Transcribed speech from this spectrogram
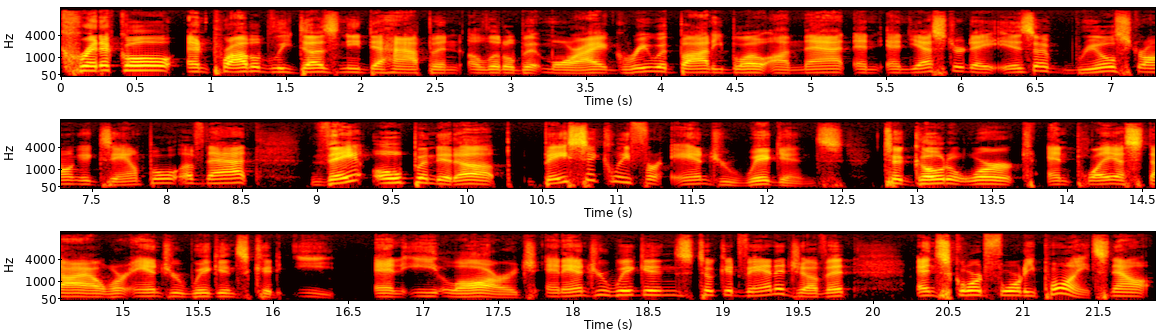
critical and probably does need to happen a little bit more. I agree with Body Blow on that and and yesterday is a real strong example of that. They opened it up basically for Andrew Wiggins to go to work and play a style where Andrew Wiggins could eat and eat large and Andrew Wiggins took advantage of it and scored 40 points. Now,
